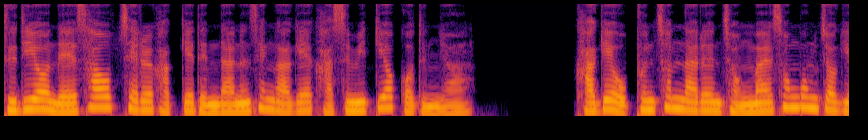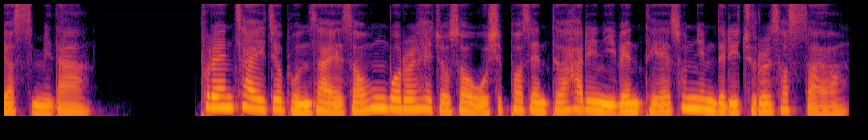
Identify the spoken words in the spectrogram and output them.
드디어 내 사업체를 갖게 된다는 생각에 가슴이 뛰었거든요. 가게 오픈 첫날은 정말 성공적이었습니다. 프랜차이즈 본사에서 홍보를 해줘서 50% 할인 이벤트에 손님들이 줄을 섰어요.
